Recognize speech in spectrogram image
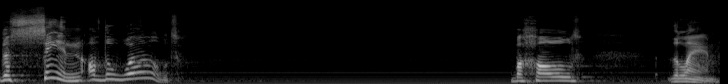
the sin of the world. Behold the Lamb.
